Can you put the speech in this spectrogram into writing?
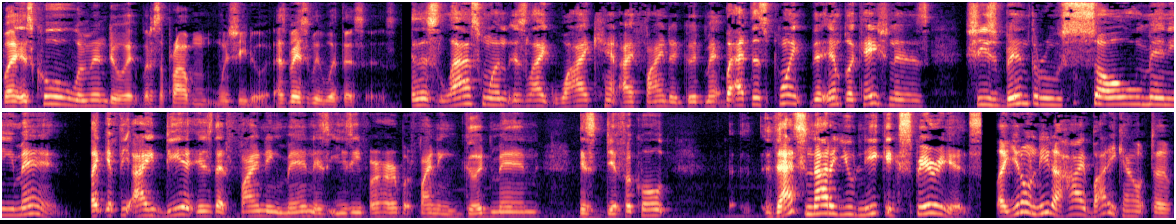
but it's cool when men do it, but it's a problem when she do it. That's basically what this is. And this last one is like, why can't I find a good man? But at this point, the implication is she's been through so many men. Like if the idea is that finding men is easy for her, but finding good men is difficult, that's not a unique experience. Like you don't need a high body count to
